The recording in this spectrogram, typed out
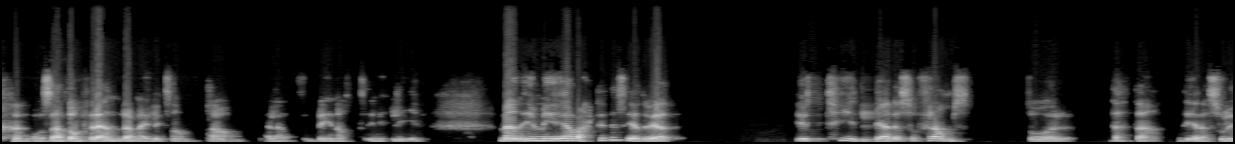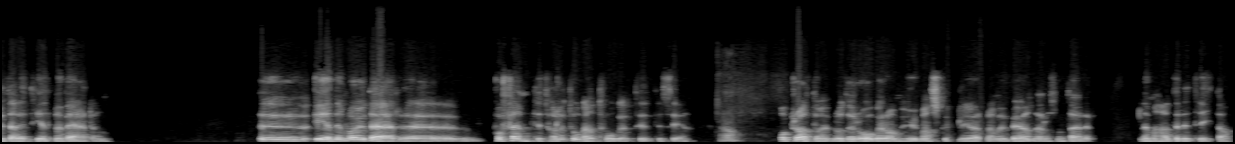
och så att de förändrar mig liksom. Ja, eller att det blir något i mitt liv. Men ju mer jag har varit i TC, du vet, ju tydligare så framstår detta, deras solidaritet med världen. Uh, Eden var ju där, eh, på 50-talet tog han tåget till TC Ja. och pratade med Broder Roger om hur man skulle göra med böner och sånt där när man hade retreat. då.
